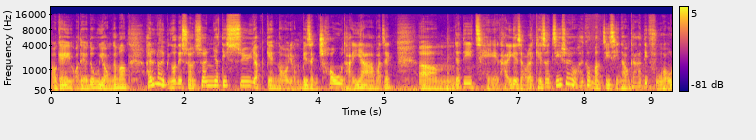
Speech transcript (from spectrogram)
，OK，我哋都會用噶嘛。喺裏邊，我哋想將一啲輸入嘅內容變成粗體啊，或者誒、一啲斜體嘅時候咧，其實只需要喺個文字前後加一啲符號，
